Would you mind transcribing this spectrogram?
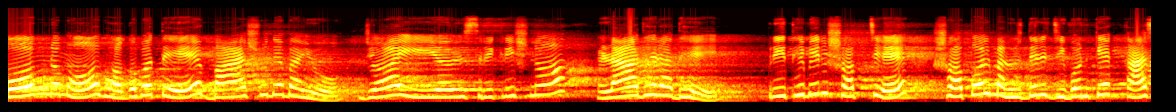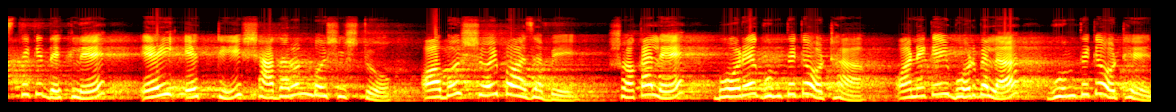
ওম নমো ভগবতে বাসুদেবায়। জয় শ্রীকৃষ্ণ। রাধে রাধে। পৃথিবীর সবচেয়ে সফল মানুষদের জীবনকে কাছ থেকে দেখলে এই একটি সাধারণ বৈশিষ্ট্য অবশ্যই পাওয়া যাবে। সকালে ভোরে ঘুম থেকে ওঠা। অনেকেই ভোরবেলা ঘুম থেকে ওঠেন।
